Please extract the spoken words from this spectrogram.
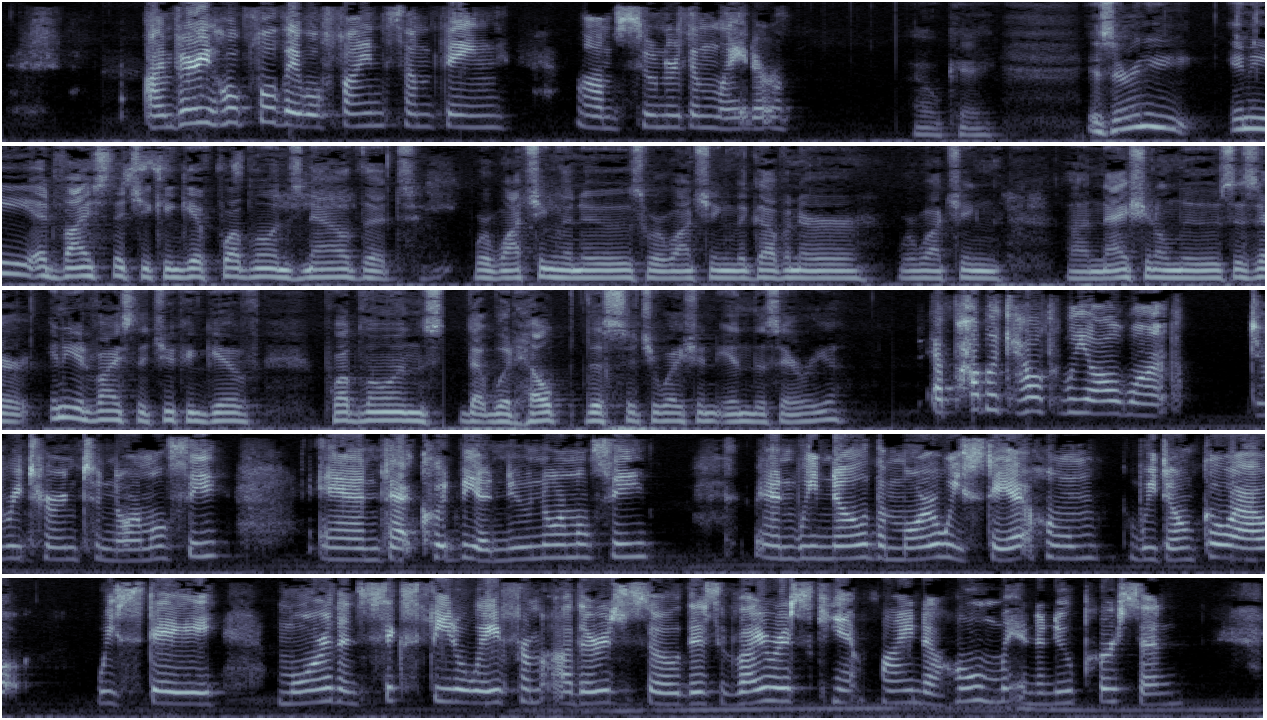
I'm very hopeful they will find something um, sooner than later. Okay. Is there any any advice that you can give Puebloans now that we're watching the news, we're watching the governor, we're watching uh, national news? Is there any advice that you can give Puebloans that would help this situation in this area? At public health, we all want to return to normalcy, and that could be a new normalcy. And we know the more we stay at home, we don't go out, we stay more than six feet away from others, so this virus can't find a home in a new person,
